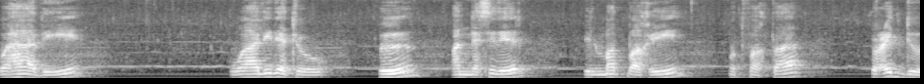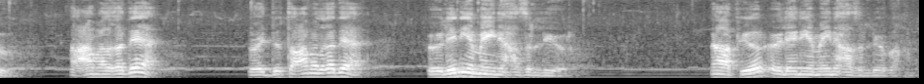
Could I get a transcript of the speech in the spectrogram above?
وهذه والدة ب النسدر في المطبخ مطبخة تعد. ta'amal gada tuiddu ta'amal gada öğlen yemeğini hazırlıyor. Ne yapıyor? Öğlen yemeğini hazırlıyor bakın.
